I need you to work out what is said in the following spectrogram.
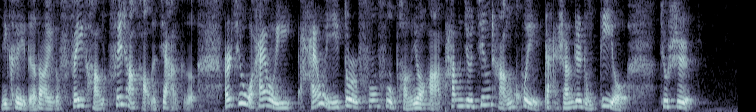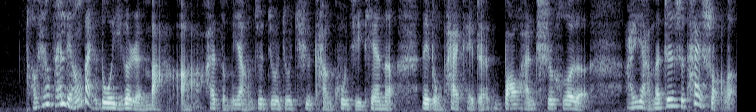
你可以得到一个非常非常好的价格。而且我还有一还有一对夫妇朋友哈，他们就经常会赶上这种 deal，就是好像才两百多一个人吧，啊，还怎么样，就就就去坎库几天的那种 package，包含吃喝的。哎呀，那真是太爽了！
